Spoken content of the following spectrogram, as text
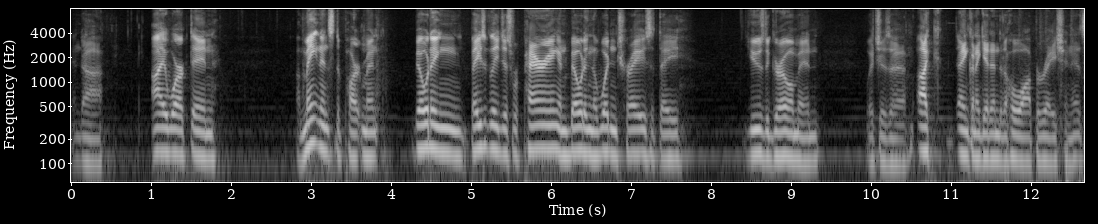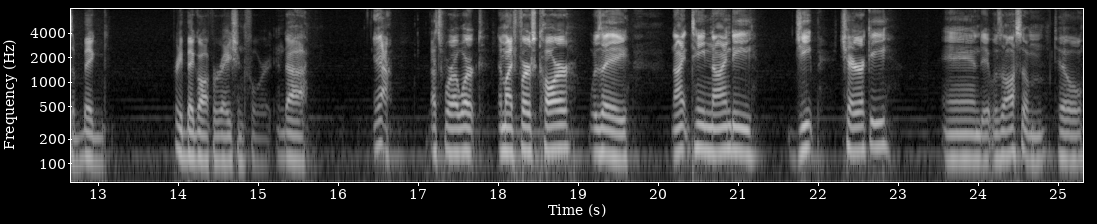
And uh, I worked in a maintenance department building basically just repairing and building the wooden trays that they use to grow them in which is a I ain't gonna get into the whole operation it's a big pretty big operation for it and uh yeah that's where i worked and my first car was a 1990 jeep cherokee and it was awesome till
